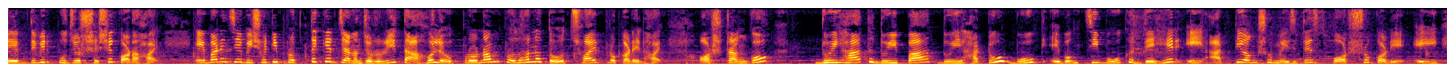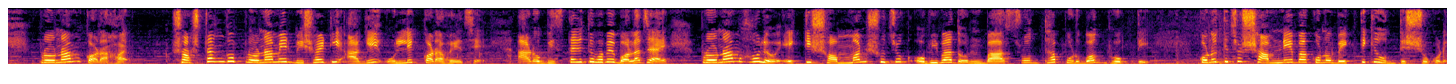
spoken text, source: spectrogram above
দেবদেবীর পুজোর শেষে করা হয়। এবারে যে বিষয়টি প্রত্যেকের জানা জরুরি তা হল প্রণাম প্রধানত ছয় প্রকারের হয়। অষ্টাঙ্গ, দুই হাত, দুই পা, দুই হাঁটু, বুক এবং চিবুক দেহের এই আটটি অংশ মেঝেতে স্পর্শ করে এই প্রণাম করা হয়। ষষ্ঠাঙ্গ প্রণামের বিষয়টি আগে উল্লেখ করা হয়েছে। আরও বিস্তারিতভাবে বলা যায়, প্রণাম হল একটি সম্মানসূচক অভিবাদন বা শ্রদ্ধাপূর্বক ভক্তি। কোনো কিছুর সামনে বা কোনো ব্যক্তিকে উদ্দেশ্য করে।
